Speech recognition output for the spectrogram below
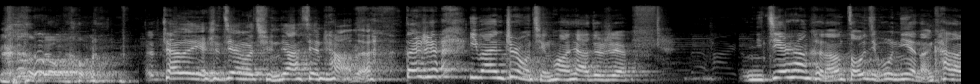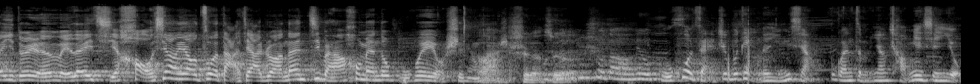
没有没有没有。摘了也是见过群架现场的，但是一般这种情况下，就是你街上可能走几步，你也能看到一堆人围在一起，好像要做打架状，但基本上后面都不会有事情发啊，生。是的，我觉是的。得受到那个《古惑仔》这部电影的影响，不管怎么样，场面先有，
